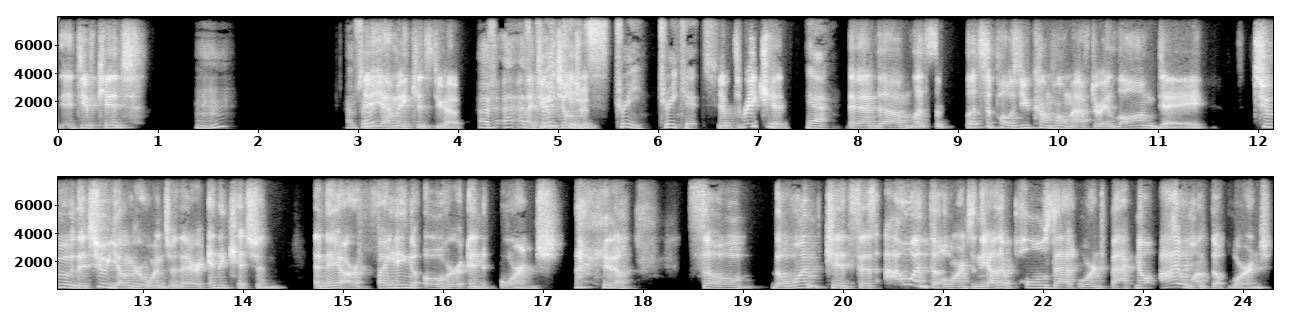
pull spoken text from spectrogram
you have kids? Mm-hmm. I'm sorry. Yeah, how many kids do you have? I've, I've three kids. Three, three kids. You have three kids. Yeah. And um, let's let's suppose you come home after a long day. Two the two younger ones are there in the kitchen, and they are fighting over an orange. you know, so the one kid says, "I want the orange," and the other pulls that orange back. No, I want the orange.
